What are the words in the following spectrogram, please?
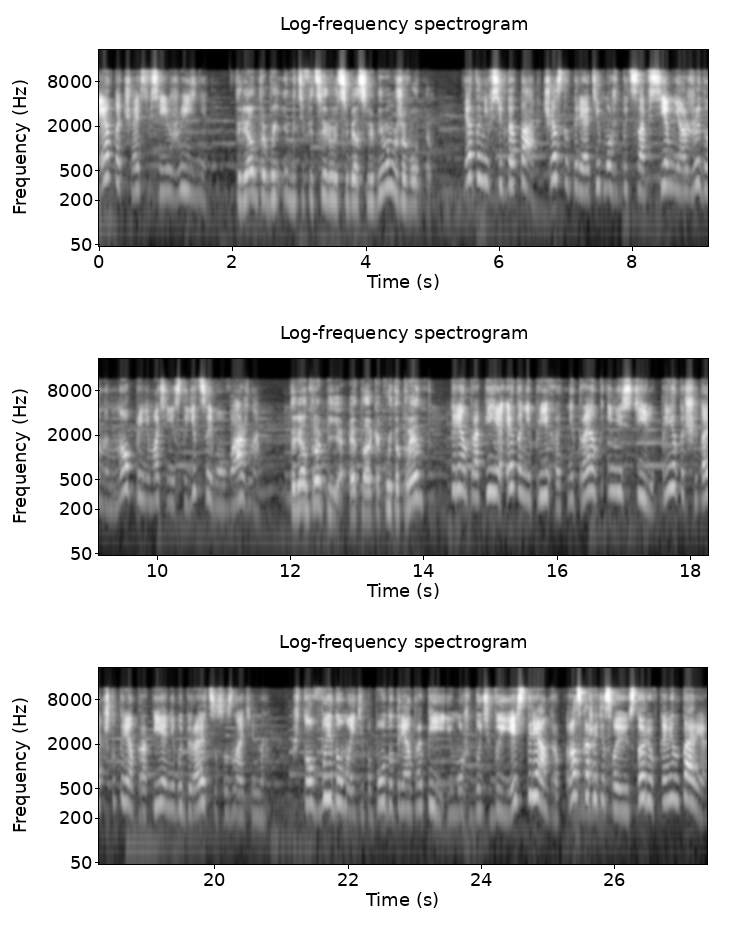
Это часть всей жизни. Териантропы идентифицируют себя с любимым животным? Это не всегда так. Часто стереотип может быть совсем неожиданным, но принимать и не стыдиться его важно. Териантропия – это какой-то тренд? Териантропия – это не прихоть, не тренд и не стиль. Принято считать, что териантропия не выбирается сознательно. Что вы думаете по поводу териантропии? И может быть вы есть териантроп? Расскажите свою историю в комментариях.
